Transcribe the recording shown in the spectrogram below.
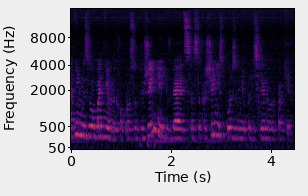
Одним из злободневных вопросов движения является сокращение использования полиэтиленовых пакетов.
